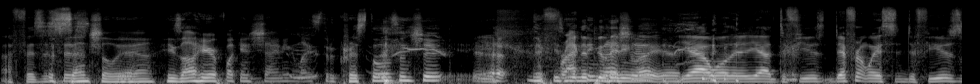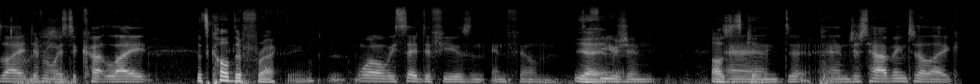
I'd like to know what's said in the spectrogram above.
a physicist. Essentially, Yeah. yeah. He's out here fucking shining lights through crystals and shit. Yeah. He's manipulating shit. light. Yeah. yeah, well, there, yeah, diffuse different ways to diffuse light, different ways to cut light. It's called diffracting. Well, we say diffuse in, in film. Yeah, yeah, diffusion. I was just kidding. and uh, and just having to like,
